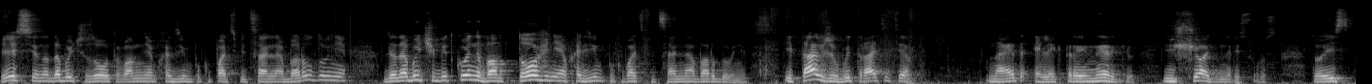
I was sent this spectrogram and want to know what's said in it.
Если на добычу золота вам необходимо покупать специальное оборудование, для добычи биткоина вам тоже необходимо покупать специальное оборудование. И также вы тратите на это электроэнергию, еще один ресурс. То есть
